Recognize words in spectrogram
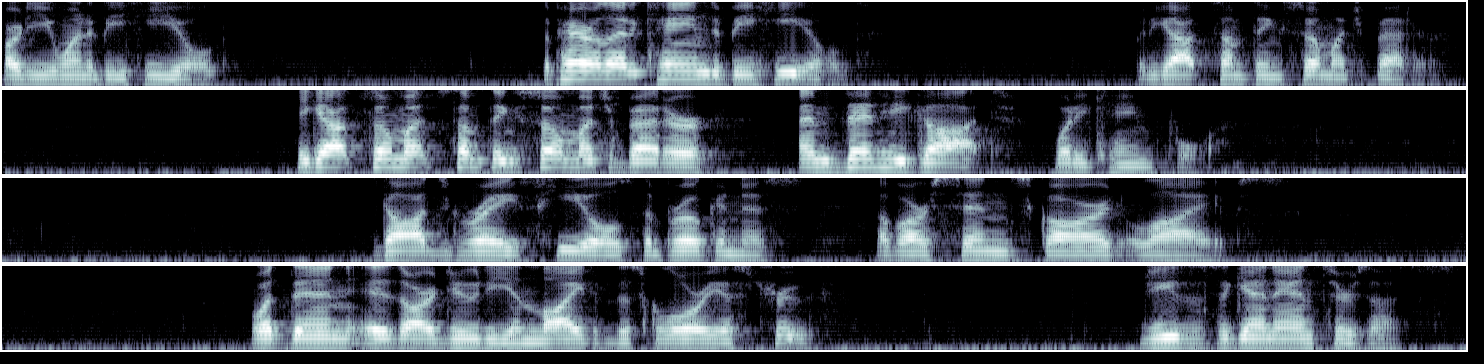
or do you want to be healed? The paralytic came to be healed, but he got something so much better. He got so much something so much better, and then he got what he came for. God's grace heals the brokenness of our sin scarred lives. What then is our duty in light of this glorious truth? Jesus again answers us.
